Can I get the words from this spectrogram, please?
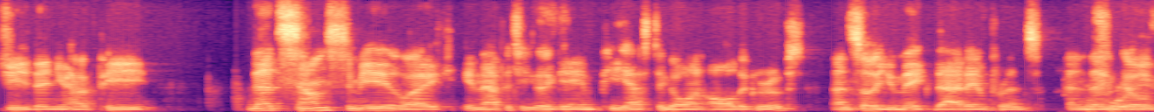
G, then you have P. That sounds to me like in that particular game, P has to go on all the groups, and so you make that inference, and then Before go you,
